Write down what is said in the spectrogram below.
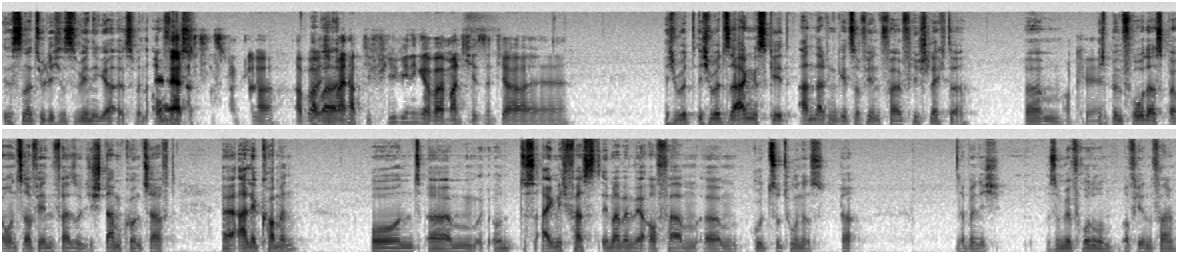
ist natürlich ist es weniger, als wenn auf Ja, ist. das ist schon klar. Aber, Aber- ich meine, habt ihr viel weniger, weil manche sind ja, äh, Ich würde ich würd sagen, es geht, anderen geht es auf jeden Fall viel schlechter. Ähm, okay. Ich bin froh, dass bei uns auf jeden Fall so die Stammkundschaft äh, alle kommen und, ähm, und das eigentlich fast immer, wenn wir aufhaben, ähm, gut zu tun ist. Ja. Da bin ich, sind wir froh drum, auf jeden Fall.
